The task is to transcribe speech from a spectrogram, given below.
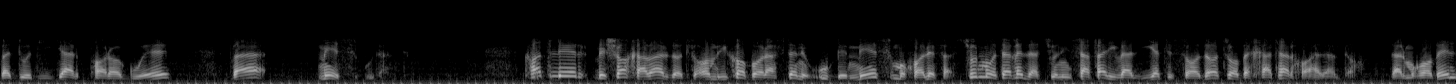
و دو دیگر پاراگوئه و مصر بودند. کاتلر به شاه خبر داد که آمریکا با رفتن او به مصر مخالف است. چون معتقد است چون این سفری وضعیت سادات را به خطر خواهد انداخت. در مقابل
